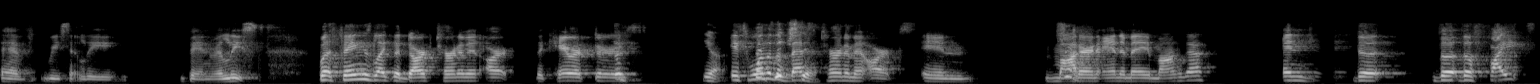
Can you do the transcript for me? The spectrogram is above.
have recently been released. But things like the Dark Tournament arc, the characters, yeah. it's one of the best there. tournament arcs in modern anime manga and the the the fights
